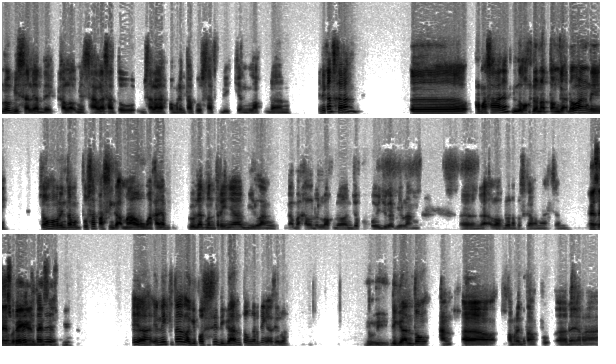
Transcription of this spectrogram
Lo bisa lihat deh kalau misalnya satu misalnya pemerintah pusat bikin lockdown. Ini kan sekarang eh permasalahannya di lockdown atau enggak doang nih. Cuma pemerintah pusat masih nggak mau, makanya lu lihat menterinya bilang nggak bakal ada lockdown, Jokowi juga bilang eh, nggak lockdown apa segala macam. SSB Sebenarnya kan, kita SSB. Iya, ini kita lagi posisi digantung, ngerti nggak sih lo? Yoi. Digantung an- eh, pemerintah eh, daerah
